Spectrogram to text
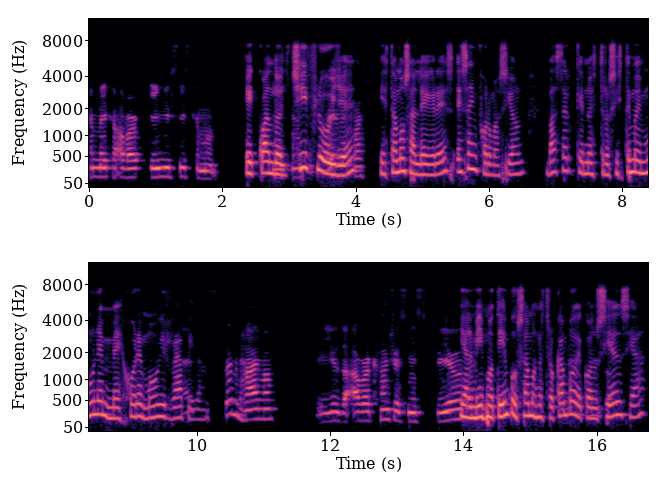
can make our immune system Y cuando el chi fluye y estamos alegres, esa información va a hacer que nuestro sistema inmune mejore muy rápido. Y al mismo tiempo usamos nuestro campo de conciencia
